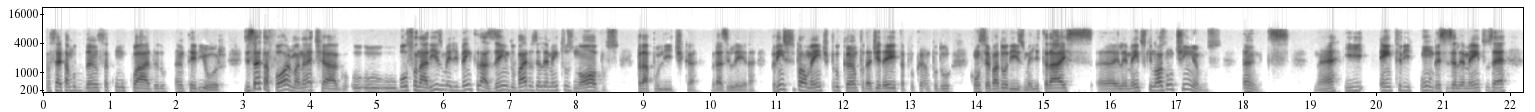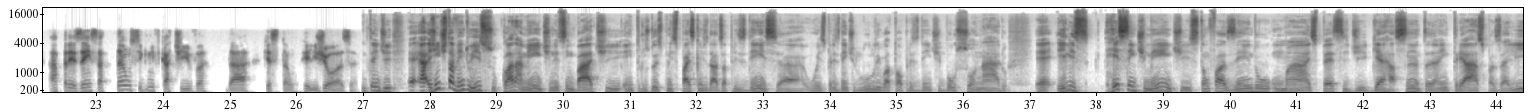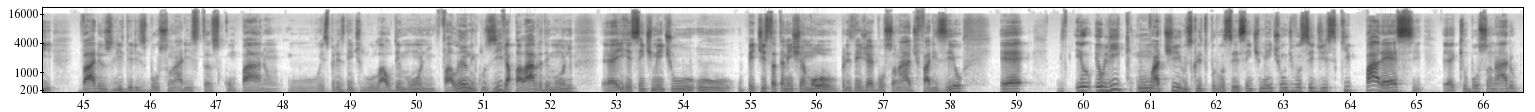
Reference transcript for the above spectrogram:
uma certa mudança com o quadro anterior. De certa forma, né, Tiago, o, o, o bolsonarismo ele vem trazendo vários elementos novos para a política brasileira, principalmente para o campo da direita, para o campo do conservadorismo. Ele traz uh, elementos que nós não tínhamos antes, né? E entre um desses elementos é a presença tão significativa da questão religiosa. Entendi. É, a gente está vendo isso claramente nesse embate entre os dois principais candidatos à presidência, o ex-presidente Lula e o atual presidente Bolsonaro. É, eles recentemente estão fazendo uma espécie de guerra santa, entre aspas, ali. Vários líderes bolsonaristas comparam o ex-presidente Lula ao demônio, falando inclusive a palavra demônio, é, e recentemente o, o, o, petista também chamou o presidente Jair Bolsonaro de fariseu. É, eu, eu, li um artigo escrito por você recentemente onde você diz que parece é, que o Bolsonaro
